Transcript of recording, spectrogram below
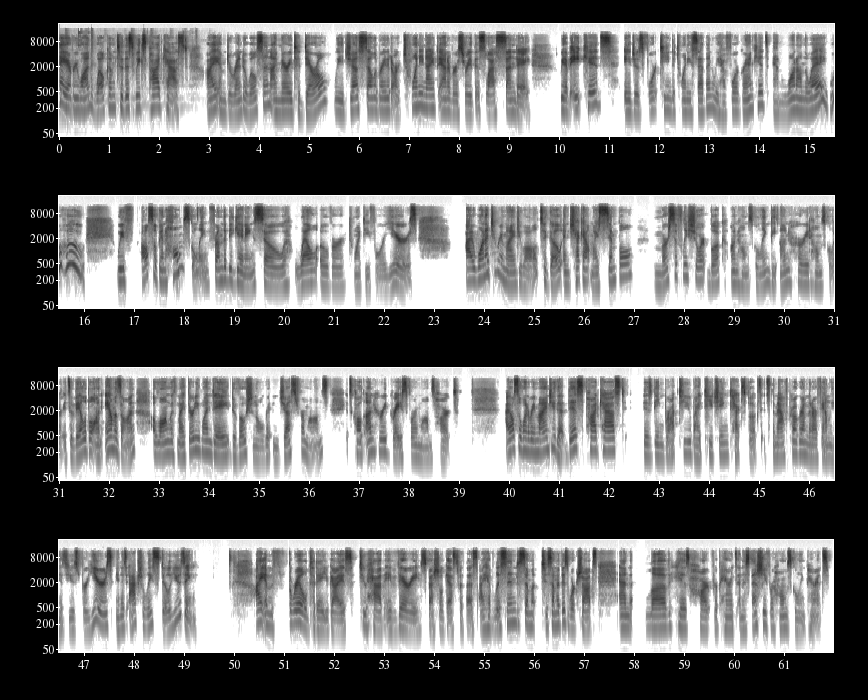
Hey everyone, welcome to this week's podcast. I am Durenda Wilson. I'm married to Daryl. We just celebrated our 29th anniversary this last Sunday. We have eight kids, ages 14 to 27. We have four grandkids and one on the way. Woohoo! We've also been homeschooling from the beginning, so well over 24 years. I wanted to remind you all to go and check out my simple mercifully short book on homeschooling, The Unhurried Homeschooler. It's available on Amazon along with my 31 day devotional written just for moms. It's called Unhurried Grace for a Mom's Heart. I also want to remind you that this podcast is being brought to you by Teaching Textbooks. It's the math program that our family has used for years and is actually still using. I am thrilled today, you guys, to have a very special guest with us. I have listened some, to some of his workshops and love his heart for parents and especially for homeschooling parents.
